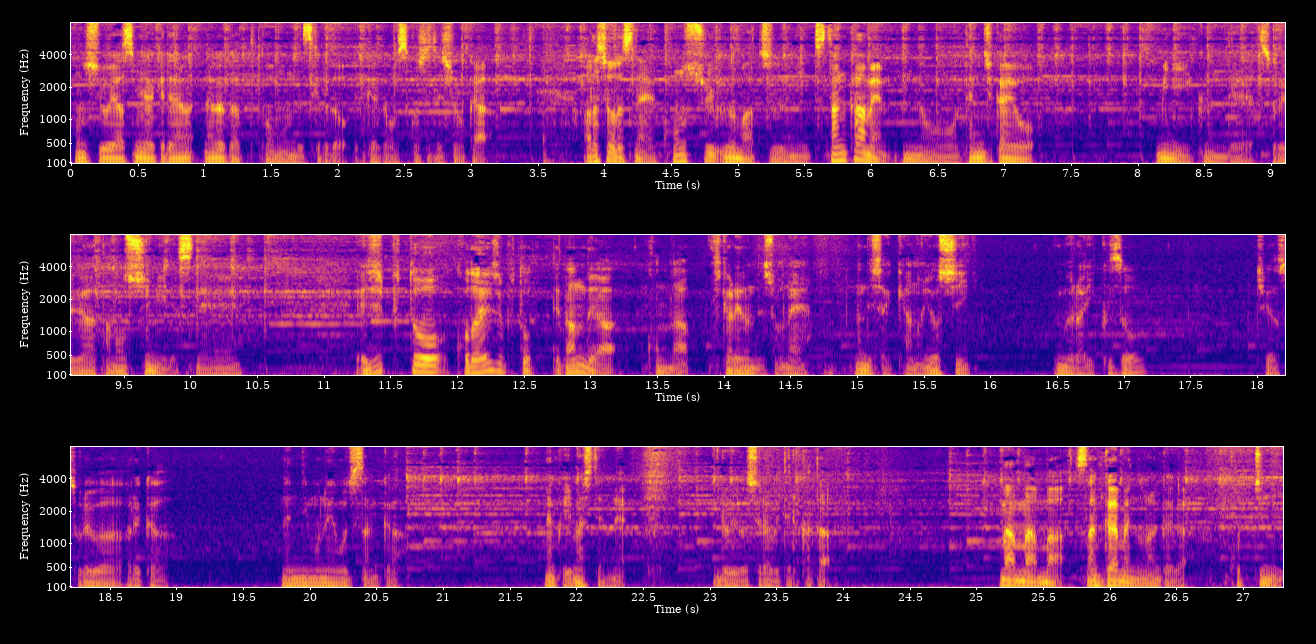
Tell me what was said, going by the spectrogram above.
今週は休みだけで長かったと思うんですけれど、いかがお過ごしでしょうか。私はですね、今週末にツタンカーメンの展示会を見に行くんで、それが楽しみですね。エジプト、古代エジプトってなんでこんな聞かれるんでしょうね。何でしたっけ？あの、吉村行くぞ違う、それはあれか。何にもねおじさんか。なんかいましたよね。いろいろ調べてる方。まあまあまあ、3回目のなんかがこっちに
